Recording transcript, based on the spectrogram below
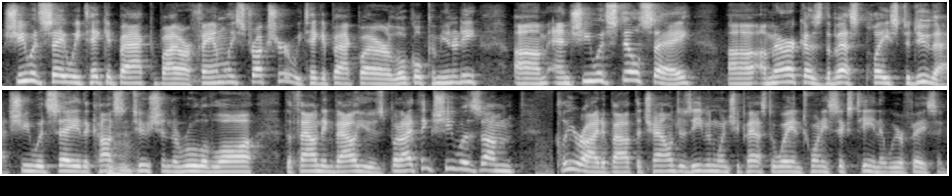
she would say we take it back by our family structure, we take it back by our local community. Um, and she would still say uh, America is the best place to do that. She would say the mm-hmm. Constitution, mm-hmm. the rule of law, the founding values. But I think she was. Um, clear eyed about the challenges, even when she passed away in 2016, that we were facing.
